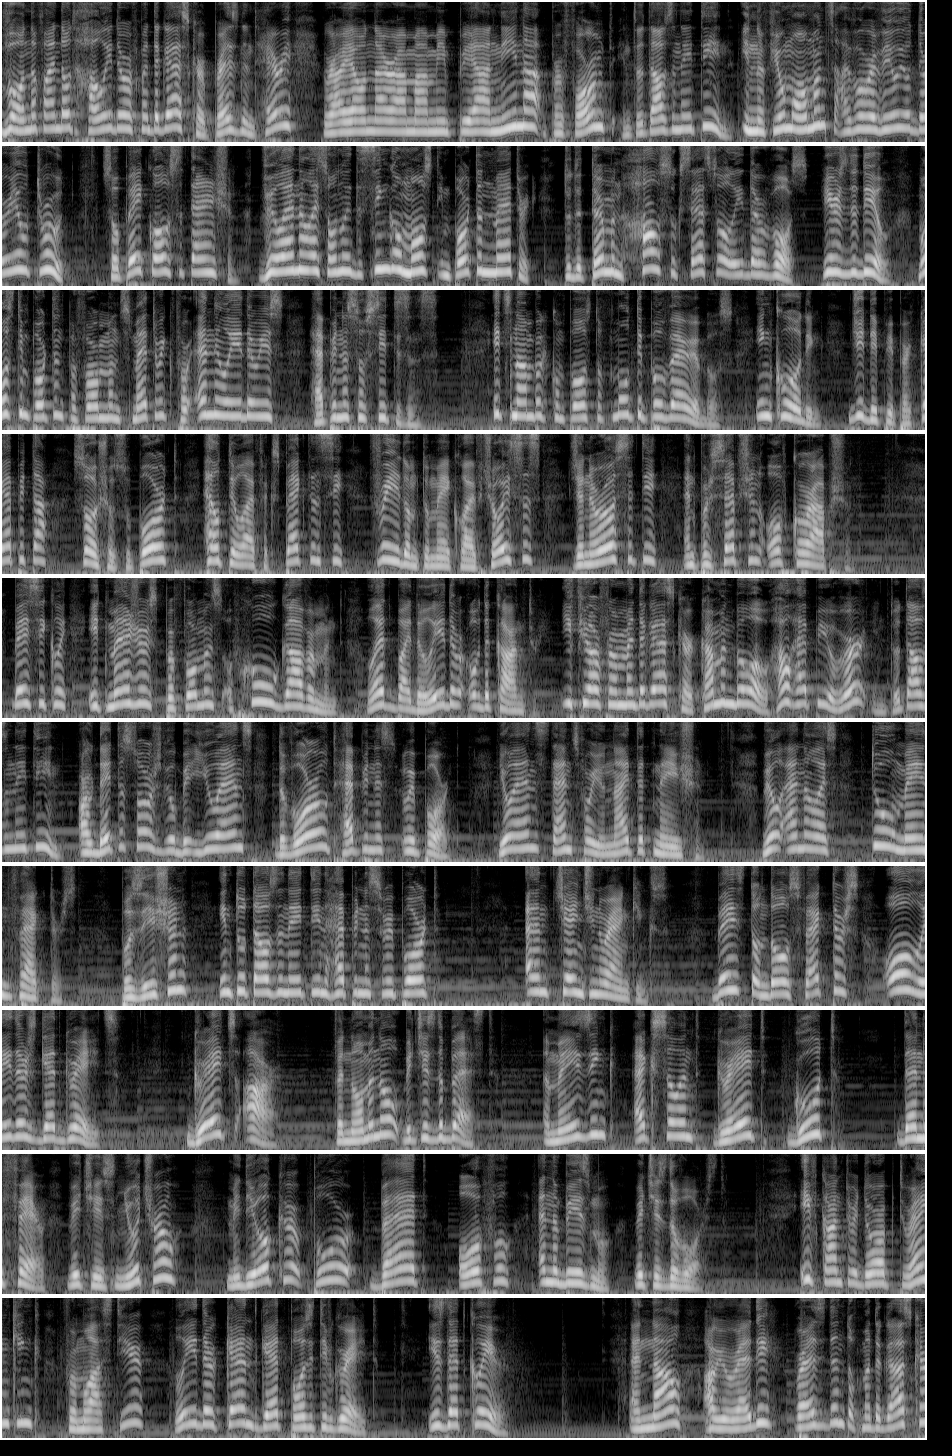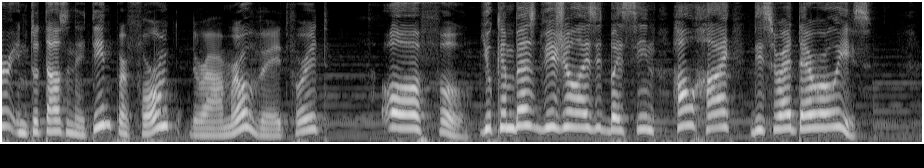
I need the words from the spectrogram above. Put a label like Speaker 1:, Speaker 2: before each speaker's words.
Speaker 1: Wanna find out how leader of Madagascar, President Hery Rajaonarimampianina performed in 2018? In a few moments I will reveal you the real truth, so pay close attention. We'll analyze only the single most important metric to determine how successful leader was. Here's the deal, most important performance metric for any leader is happiness of citizens. It's number composed of multiple variables, including GDP per capita, social support, healthy life expectancy, freedom to make life choices, generosity and perception of corruption. Basically, it measures performance of whole government led by the leader of the country. If you are from Madagascar, comment below how happy you were in 2018. Our data source will be UN's The World Happiness Report. UN stands for United Nations. We'll analyze two main factors, position in 2018 happiness report and change in rankings. Based on those factors, all leaders get grades. Grades are phenomenal, which is the best, amazing, excellent, great, good, then fair, which is neutral, mediocre, poor, bad, awful, and abysmal, which is the worst. If country dropped ranking from last year, leader can't get positive grade. Is that clear? And now, are you ready? President of Madagascar in 2018 performed, drumroll, wait for it, awful. You can best visualize it by seeing how high this red arrow is.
